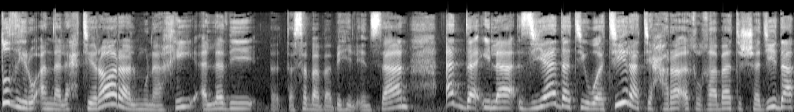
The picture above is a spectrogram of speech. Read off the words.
تظهر أن الاحترار المناخي الذي تسبب به الإنسان أدى إلى زيادة وتيرة حرائق الغابات الشديدة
